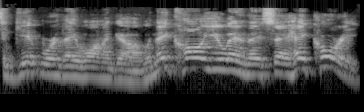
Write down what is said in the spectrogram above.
to get where they want to go. When they call you in, they say, "Hey, Kory,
